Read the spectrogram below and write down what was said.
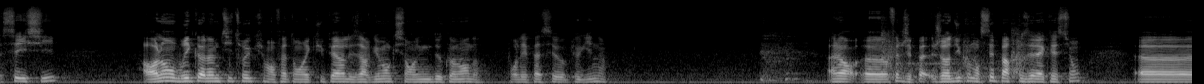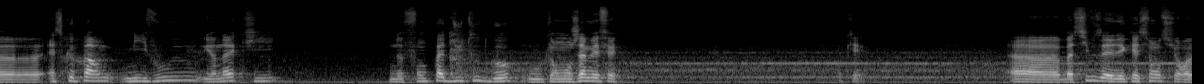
c'est ici. Alors là, on bricole un petit truc. En fait, on récupère les arguments qui sont en ligne de commande pour les passer au plugin. Alors, en fait, j'aurais dû commencer par poser la question. Est-ce que parmi vous, il y en a qui ne font pas du tout de Go ou qui n'en ont jamais fait? Ok. Euh, bah, si vous avez des questions sur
